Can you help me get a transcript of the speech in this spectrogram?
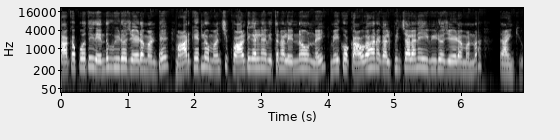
కాకపోతే ఇది ఎందుకు వీడియో చేయడం అంటే మార్కెట్లో మంచి క్వాలిటీ కలిగిన విత్తనాలు ఎన్నో ఉన్నాయి. మీకు ఒక అవగాహన కల్పించాలని ఈ వీడియో చేయడం అన్న. Thank you.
